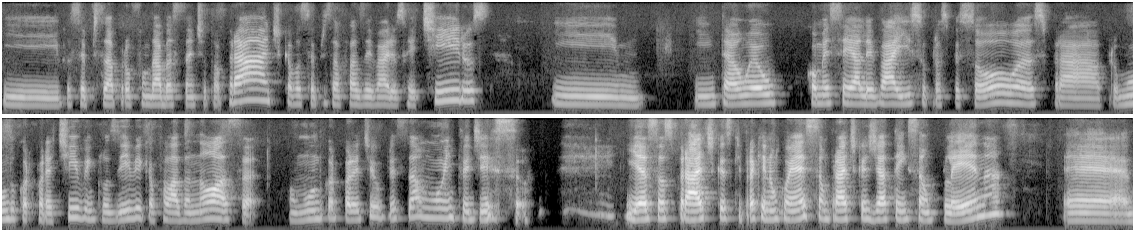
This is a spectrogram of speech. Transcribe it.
e você precisa aprofundar bastante a tua prática, você precisa fazer vários retiros, e, e então eu comecei a levar isso para as pessoas, para o mundo corporativo, inclusive, que eu falava, nossa, o mundo corporativo precisa muito disso. E essas práticas, que para quem não conhece, são práticas de atenção plena, é,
